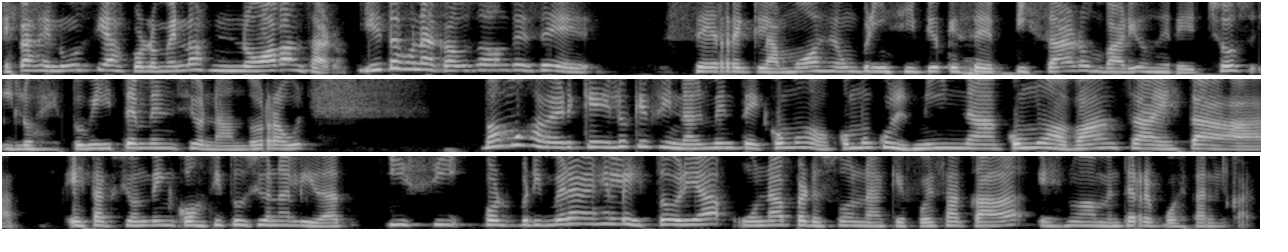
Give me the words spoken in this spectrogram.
estas denuncias por lo menos no avanzaron. Y esta es una causa donde se, se reclamó desde un principio que se pisaron varios derechos y los estuviste mencionando, Raúl. Vamos a ver qué es lo que finalmente, cómo, cómo culmina, cómo avanza esta, esta acción de inconstitucionalidad y si por primera vez en la historia una persona que fue sacada es nuevamente repuesta en el cargo.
